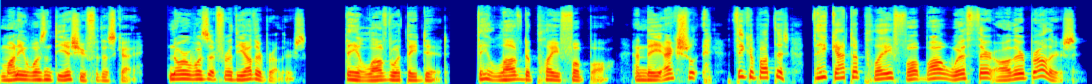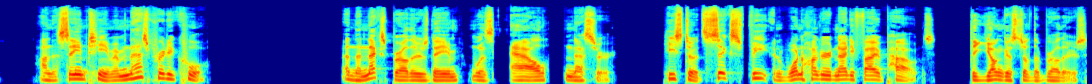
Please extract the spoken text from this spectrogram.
money wasn't the issue for this guy, nor was it for the other brothers. They loved what they did. They loved to play football. And they actually, think about this, they got to play football with their other brothers on the same team. I mean, that's pretty cool. And the next brother's name was Al Nesser. He stood 6 feet and 195 pounds, the youngest of the brothers,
